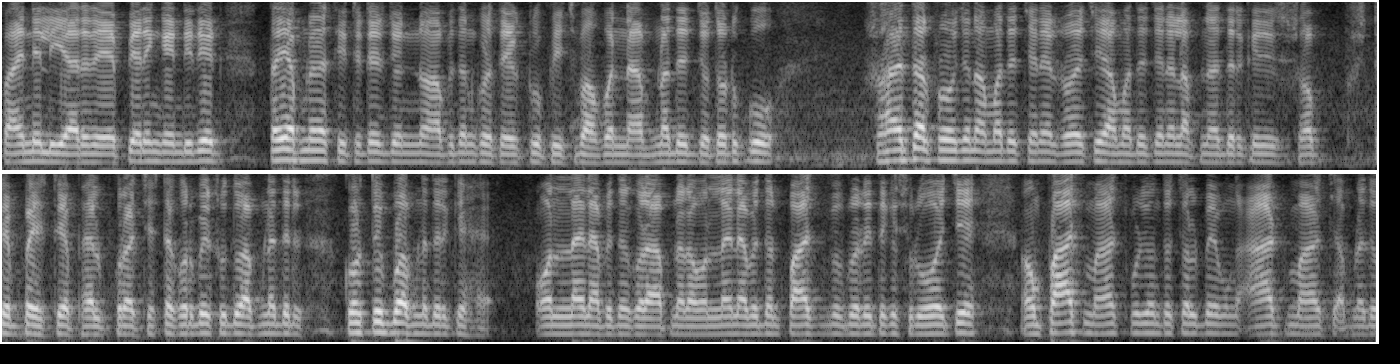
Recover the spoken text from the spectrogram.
ফাইনাল ইয়ারের অ্যাপিয়ারিং ক্যান্ডিডেট তাই আপনারা সিটেটের জন্য আবেদন করতে একটু পিছ পাবেন না। আপনাদের যতটুকু সহায়তার প্রয়োজন আমাদের চ্যানেল রয়েছে, আমাদের চ্যানেল আপনাদেরকে সব স্টেপ বাই স্টেপ হেল্প করার চেষ্টা করবে। শুধু আপনাদের কর্তব্য আপনাদেরকে হ্যাঁ অনলাইন আবেদন করা। আপনারা অনলাইন আবেদন পাঁচ ফেব্রুয়ারি থেকে শুরু হয়েছে এবং পাঁচ মার্চ পর্যন্ত চলবে এবং আট মার্চ আপনাদের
